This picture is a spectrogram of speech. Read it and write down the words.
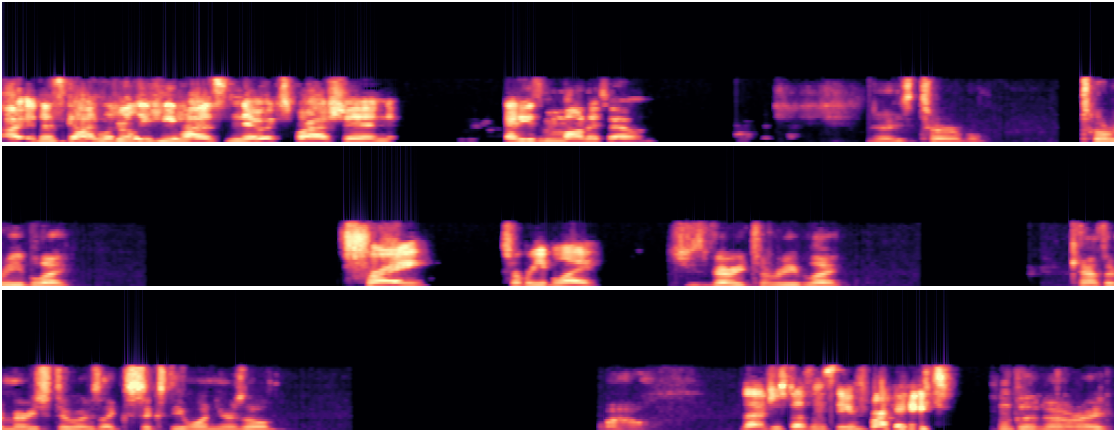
I, this guy, literally, he has no expression, and he's monotone. yeah, he's terrible. Terrible. Trey, terrible. She's very terrible. Catherine Mary Stewart is like 61 years old. Wow. That just doesn't seem right. I know, right?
